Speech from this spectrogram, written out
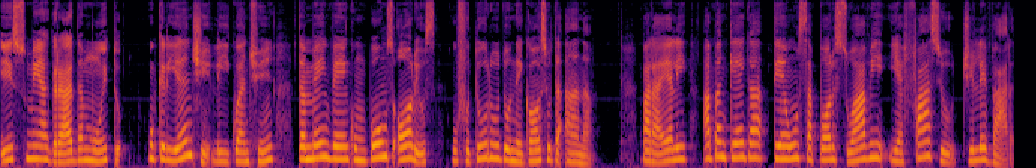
Isso me agrada muito. O cliente Li Guanqun também vem com bons olhos o futuro do negócio da Ana. Para ele, a panqueca tem um sabor suave e é fácil de levar.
